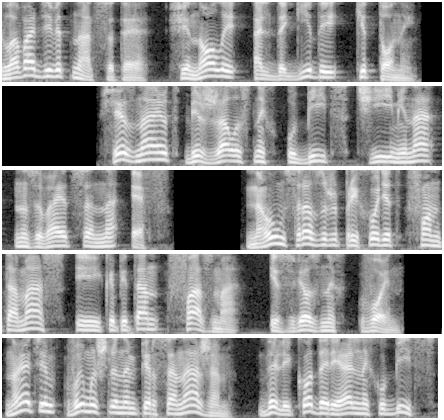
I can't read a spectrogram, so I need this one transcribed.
Глава 19. Фенолы, альдегиды, кетоны. Все знают безжалостных убийц, чьи имена называются на «Ф». На ум сразу же приходят фон Томас и капитан Фазма из «Звездных войн». Но этим вымышленным персонажам далеко до реальных убийц,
